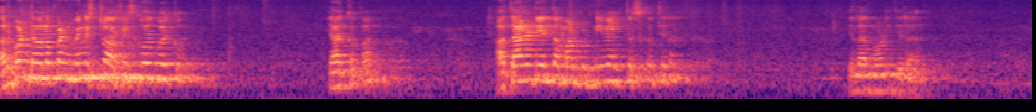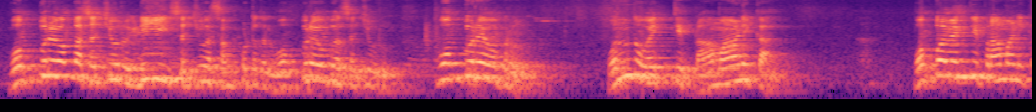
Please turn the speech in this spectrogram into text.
ಅರ್ಬನ್ ಡೆವಲಪ್ಮೆಂಟ್ ಮಿನಿಸ್ಟ್ರು ಆಫೀಸ್ಗೆ ಹೋಗಬೇಕು. ಯಾಕಪ್ಪ? ಅಥಾರಿಟಿ ಅಂತ ಮಾಡ್ಬಿಟ್ಟು ನೀವೇ ತರಿಸ್ಕೋತೀರ? ಎಲ್ಲ ನೋಡಿದ್ದೀರಾ? ಒಬ್ಬರೇ ಒಬ್ಬ ಸಚಿವರು, ಇಡೀ ಸಚಿವ ಸಂಪುಟದಲ್ಲಿ ಒಬ್ಬರೇ ಒಬ್ಬ ಸಚಿವರು, ಒಬ್ಬರೇ ಒಬ್ಬರು ಒಂದು ವ್ಯಕ್ತಿ ಪ್ರಾಮಾಣಿಕ. ಒಬ್ಬ ವ್ಯಕ್ತಿ ಪ್ರಾಮಾಣಿಕ.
